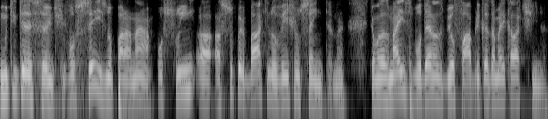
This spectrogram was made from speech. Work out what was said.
Muito interessante. Vocês no Paraná possuem a, a Superbac Innovation Center, né? Que é uma das mais modernas biofábricas da América Latina.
